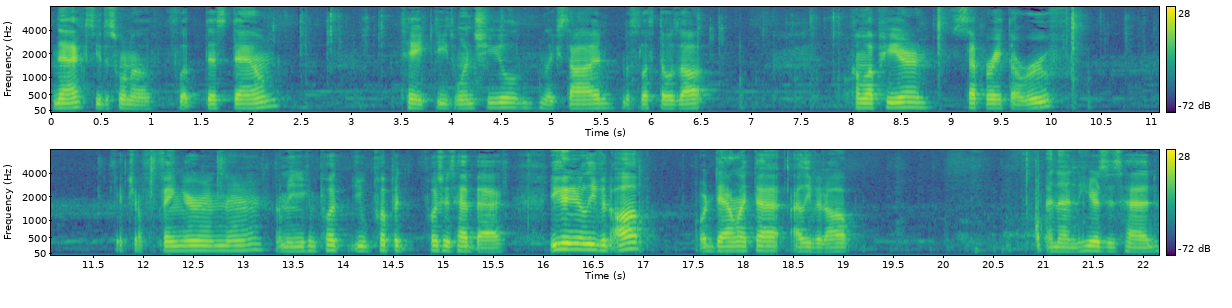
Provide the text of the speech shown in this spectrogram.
Next, you just want to flip this down. Take these windshield, like side, just lift those up. Come up here, separate the roof. Get your finger in there. I mean, you can put you put it push his head back. You can either leave it up or down like that. I leave it up. And then here's his head.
